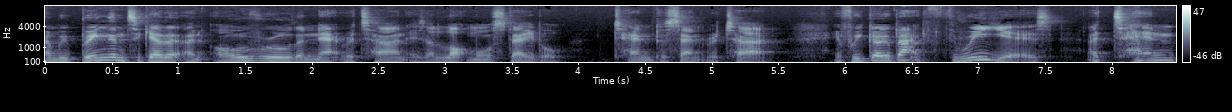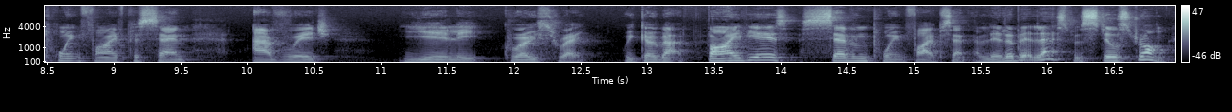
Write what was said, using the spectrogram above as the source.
and we bring them together and overall the net return is a lot more stable, 10% return. If we go back three years, a 10.5% average yearly growth rate. We go back five years, 7.5%, a little bit less, but still strong.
